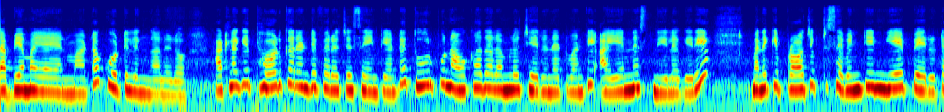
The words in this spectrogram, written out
లభ్యమయ్యాయన్నమాట కోటిలింగాలలో. అట్లాగే థర్డ్ కరెంట్ అఫేర్ వచ్చేసి ఏంటి అంటే తూర్పు నౌకాదళంలో చేరినటువంటి ఐఎన్ఎస్ నీలగిరి. మనకి ప్రాజెక్ట్ సెవెంటీన్ ఏ పేరుట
